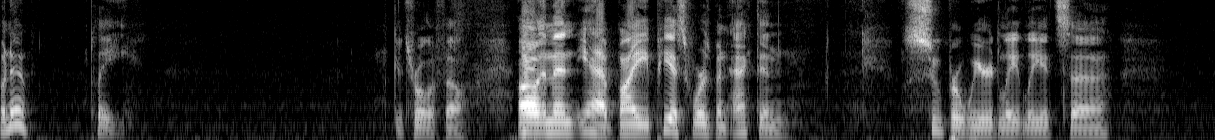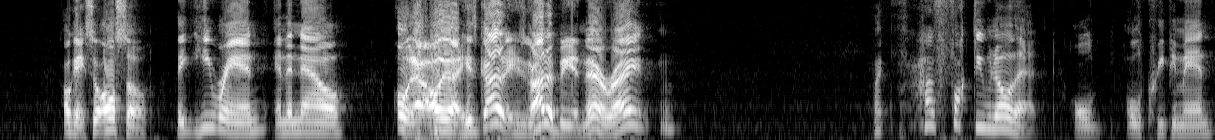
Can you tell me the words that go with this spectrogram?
Oh no. Play controller fell. Oh, and then yeah, my PS4 has been acting super weird lately. It's uh Okay, so also they, he ran and then now oh yeah, oh yeah, he's got. He's got to be in there, right? Like how the fuck do you know that? Old old creepy man.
